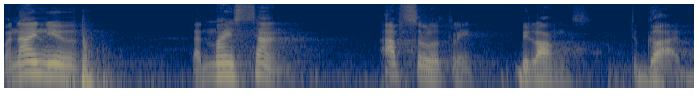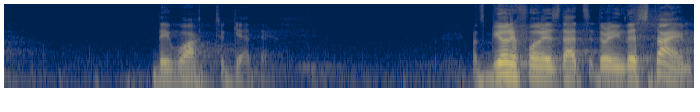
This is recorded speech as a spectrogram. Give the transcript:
when I knew that my son absolutely belongs to God, they walked together. What's beautiful is that during this time,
